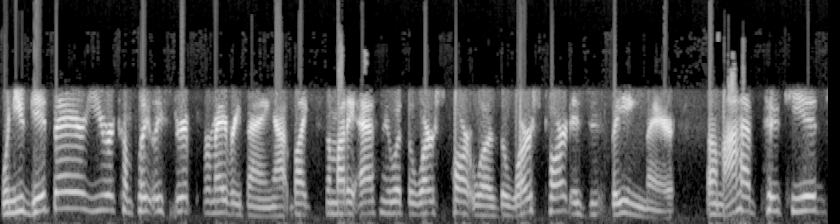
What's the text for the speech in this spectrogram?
when you get there, you are completely stripped from everything. I, like somebody asked me what the worst part was. The worst part is just being there. Um, I have two kids,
